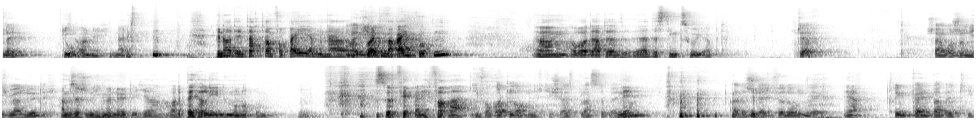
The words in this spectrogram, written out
Nee. Ich auch nicht, nein. Ich bin auch den Tag dran vorbeigegangen und wollte mal reingucken. Ähm, aber da hat, er, da hat das Ding zu gehabt. Tja. Scheinbar schon nicht mehr nötig. Haben sie schon nicht mehr nötig, ja. Aber der Becher liegen immer noch rum. Hm. so viel kann ich Die verraten. verrotten auch nicht, die scheiß Plastikbecher. Nee? Alles schlecht für die Umwelt. Ja. Trinkt kein Bubble Tea.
